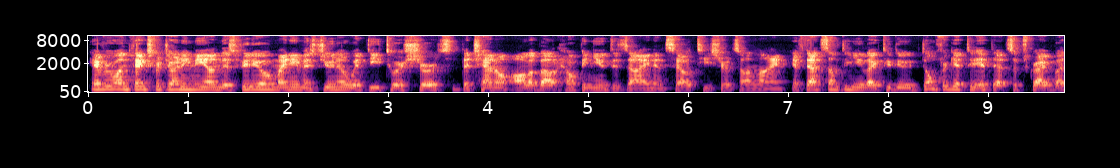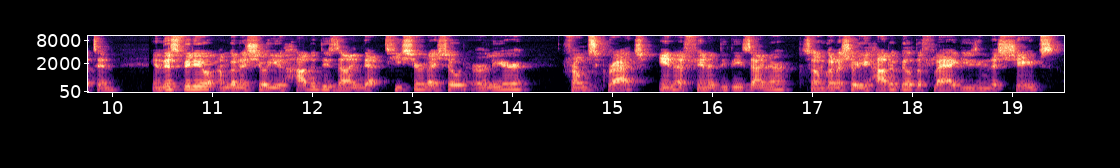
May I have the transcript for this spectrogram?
Hey everyone, thanks for joining me on this video. My name is Juno with Detour Shirts, the channel all about helping you design and sell t-shirts online. If that's something you like to do, don't forget to hit that subscribe button. In this video, I'm going to show you how to design that t-shirt I showed earlier from scratch in Affinity Designer. So I'm going to show you how to build the flag using the shapes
